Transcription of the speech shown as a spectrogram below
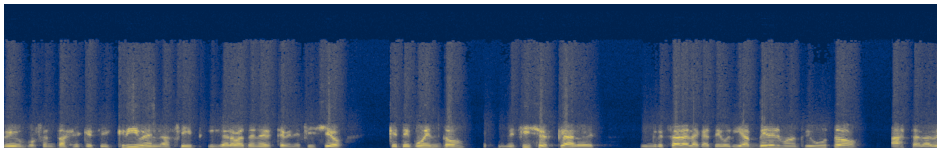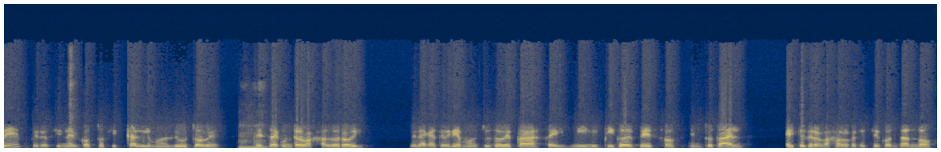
hay un porcentaje que se inscribe en la FIP y que ahora va a tener este beneficio que te cuento, el beneficio es claro, es ingresar a la categoría B del monotributo hasta la B, pero sin el costo fiscal del monotributo B. Uh que un trabajador hoy de la categoría monotributo B paga seis mil y pico de pesos en total. Este trabajador que te estoy contando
